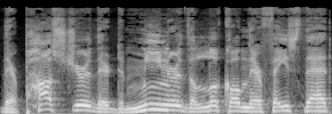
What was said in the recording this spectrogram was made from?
their posture, their demeanor, the look on their face that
